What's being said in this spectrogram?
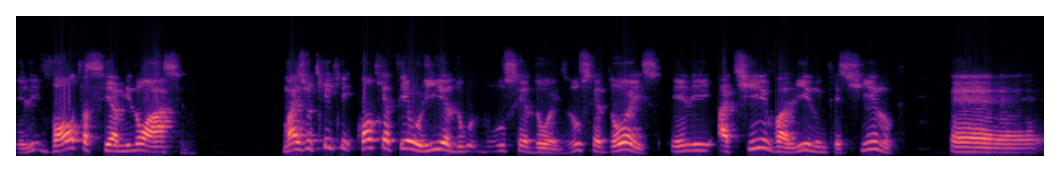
Ele volta a ser aminoácido. Mas o que, qual que é a teoria do, do UC2? O UC2 ele ativa ali no intestino é,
